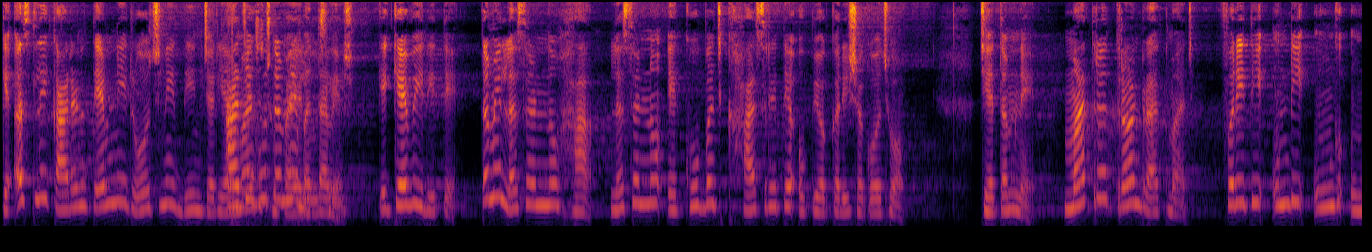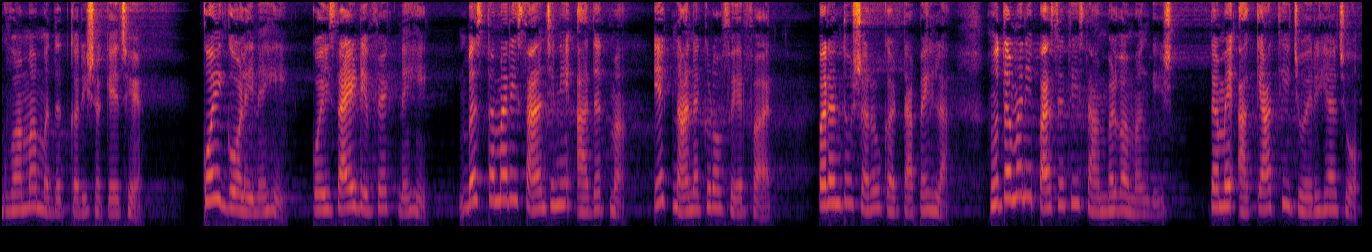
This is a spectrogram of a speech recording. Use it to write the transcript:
કે અસલી કારણ તેમની રોજની દિનચર્યા આજે હું તમને બતાવીશ કે કેવી રીતે તમે લસણનો હા, લસણનો એક ખૂબ જ ખાસ રીતે ઉપયોગ કરી શકો છો. જે તમને માત્ર ત્રણ રાતમાં જ ફરીથી ઊંડી ઊંઘ ઊંઘવામાં મદદ કરી શકે છે. કોઈ ગોળી નહીં, કોઈ સાઈડ ઇફેક્ટ નહીં, બસ તમારી સાંજની આદતમાં એક નાનકડો ફેરફાર. પરંતુ શરૂ કરતા પહેલા હું તમારી પાસેથી સાંભળવા માંગીશ. તમે આ ક્યાંથી જોઈ રહ્યા છો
